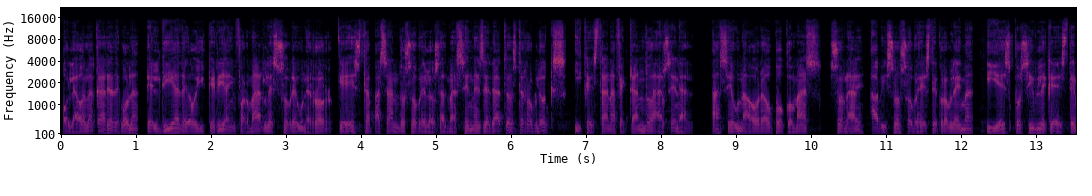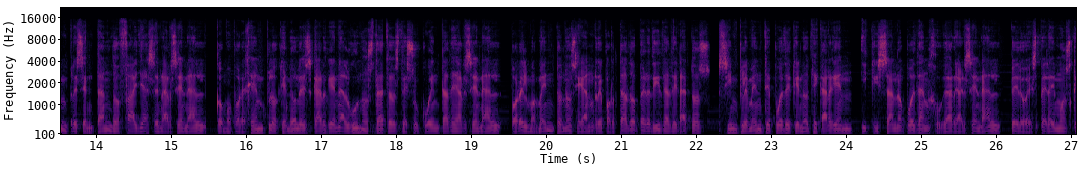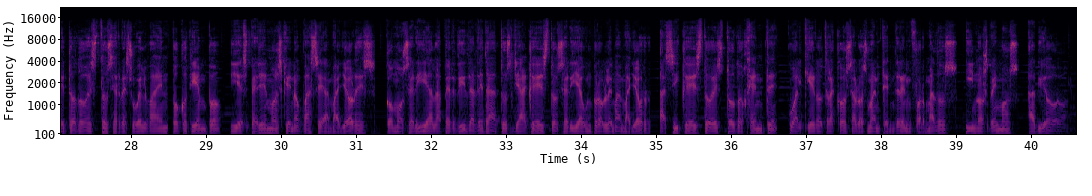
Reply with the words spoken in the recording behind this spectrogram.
Hola hola cara de bola, el día de hoy quería informarles sobre un error que está pasando sobre los almacenes de datos de Roblox, y que están afectando a Arsenal. Hace una hora o poco más, Sonae avisó sobre este problema, y es posible que estén presentando fallas en Arsenal, como por ejemplo que no les carguen algunos datos de su cuenta de Arsenal, por el momento no se han reportado pérdida de datos, simplemente puede que no te carguen, y quizá no puedan jugar Arsenal, pero esperemos que todo esto se resuelva en poco tiempo, y esperemos que no pase a mayores, como sería la pérdida de datos ya que esto sería un problema mayor, así que esto es todo gente, cualquier otra cosa los mantendré informados, y nos vemos, adiós.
